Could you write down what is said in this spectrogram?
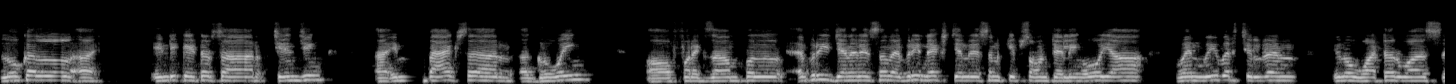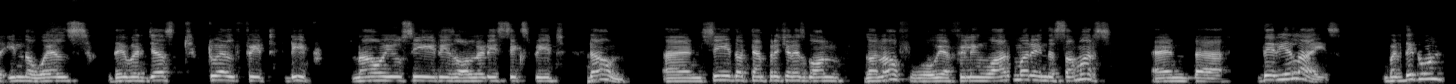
local uh, indicators are changing uh, impacts are uh, growing. Uh, for example every generation every next generation keeps on telling oh yeah when we were children you know water was in the wells. They were just 12 feet deep. Now you see it is already 6 feet down. And see the temperature has gone gone up. We are feeling warmer in the summers and uh, they realize but they don't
